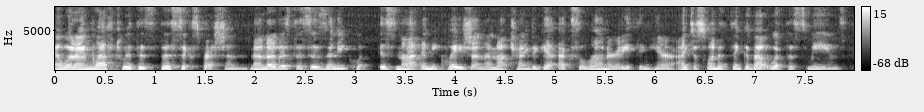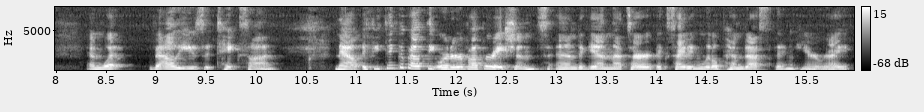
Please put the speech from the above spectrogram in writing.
and what I'm left with is this expression. Now notice this is, an is not an equation. I'm not trying to get x alone or anything here. I just want to think about what this means and what values it takes on. Now, if you think about the order of operations, and again, that's our exciting little PEMDAS thing here, right?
